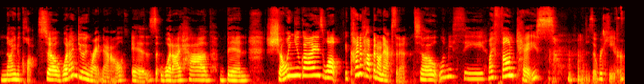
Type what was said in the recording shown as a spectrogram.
nine o'clock. So, what I'm doing right now is what I have been showing you guys. Well, it kind of happened on accident. So, let me see. My phone case is over here.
